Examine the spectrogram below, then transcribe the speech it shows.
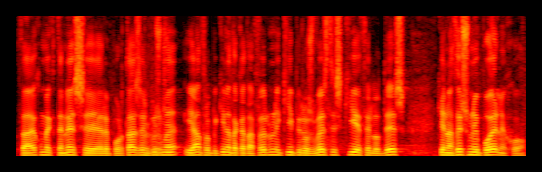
θα έχουμε εκτενές ε, ρεπορτάζ. Ελπίζουμε οι άνθρωποι εκεί να τα καταφέρουν και οι πυροσβέστες και οι εθελοντές και να θέσουν υπό έλεγχο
